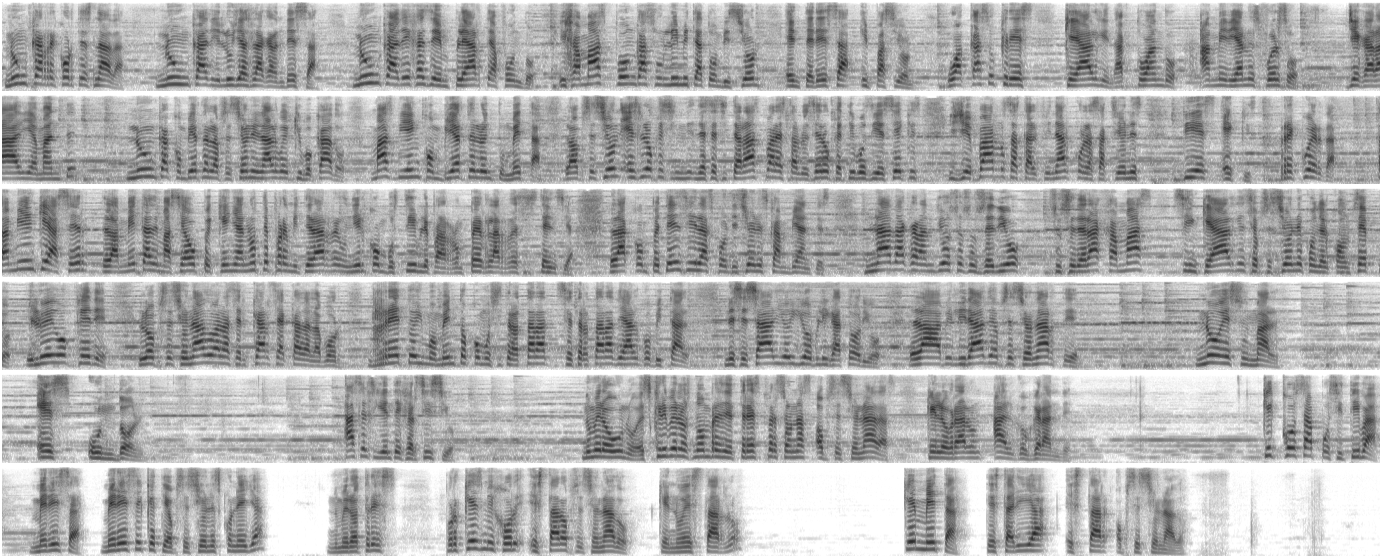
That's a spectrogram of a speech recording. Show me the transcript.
Nunca recortes nada, Nunca diluyas la grandeza. Nunca dejes de emplearte a fondo y jamás pongas un límite a tu ambición, entereza y pasión. ¿O acaso crees que alguien actuando a mediano esfuerzo llegará a diamante? Nunca convierte la obsesión en algo equivocado, más bien conviértelo en tu meta. La obsesión es lo que necesitarás para establecer objetivos 10X y llevarlos hasta el final con las acciones 10X. Recuerda, también que hacer la meta demasiado pequeña no te permitirá reunir combustible para romper la resistencia, la competencia y las condiciones cambiantes. Nada grandioso sucedió, sucederá jamás sin que alguien se obsesione con el concepto y luego quede lo obsesionado al acercarse a cada labor, reto y momento como si tratara, se tratara de algo vital, necesario y obligatorio. La habilidad de obsesionarte no es un mal, es un don. Haz el siguiente ejercicio. Número uno, escribe los nombres de tres personas obsesionadas que lograron algo grande. ¿Qué cosa positiva merece, merece que te obsesiones con ella? Número tres, ¿por qué es mejor estar obsesionado que no estarlo? ¿Qué meta te estaría estar obsesionado?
